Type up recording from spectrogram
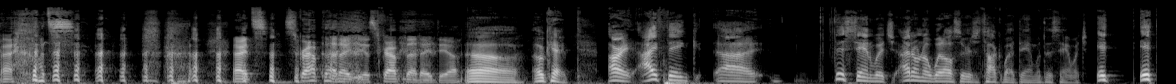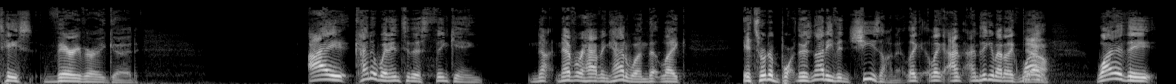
Let's- all right, scrap that idea. Scrap that idea. Uh, okay, all right. I think uh, this sandwich. I don't know what else there is to talk about, Dan, with this sandwich. It it tastes very very good. I kind of went into this thinking, not never having had one, that like it's sort of bo- there's not even cheese on it. Like like I'm, I'm thinking about it, like why Yeah. why are they?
